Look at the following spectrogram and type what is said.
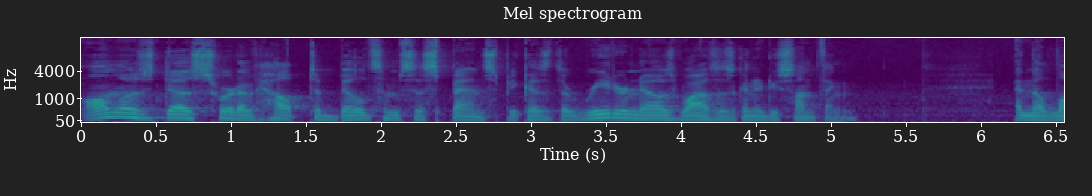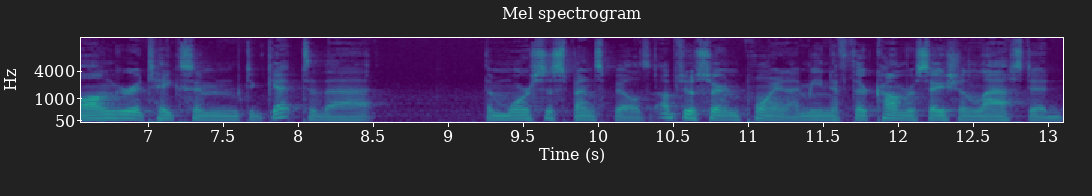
almost does sort of help to build some suspense because the reader knows Wiles is going to do something. And the longer it takes him to get to that, the more suspense builds up to a certain point. I mean, if their conversation lasted,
